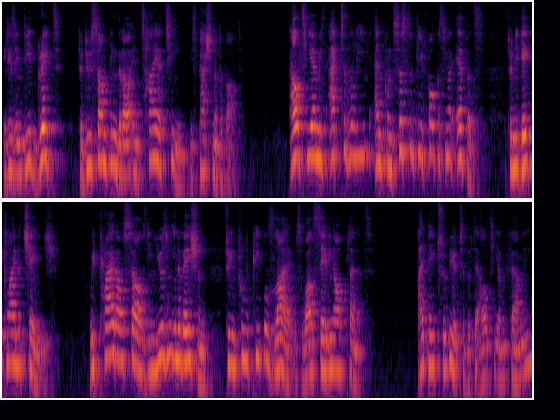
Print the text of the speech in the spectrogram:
It is indeed great to do something that our entire team is passionate about. LTM is actively and consistently focusing on efforts to negate climate change. We pride ourselves in using innovation to improve people's lives while saving our planet. I pay tribute to the LTM family,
